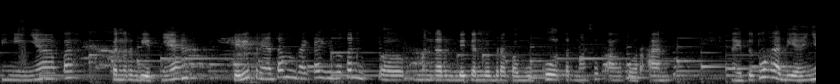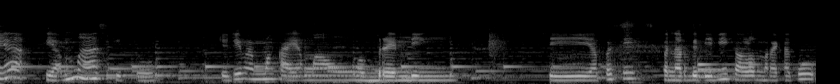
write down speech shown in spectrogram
ininya apa penerbitnya jadi ternyata mereka juga kan uh, menerbitkan beberapa buku termasuk Al-Qur'an. Nah itu tuh hadiahnya ya emas gitu jadi memang kayak mau nge-branding si apa sih penerbit ini kalau mereka tuh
